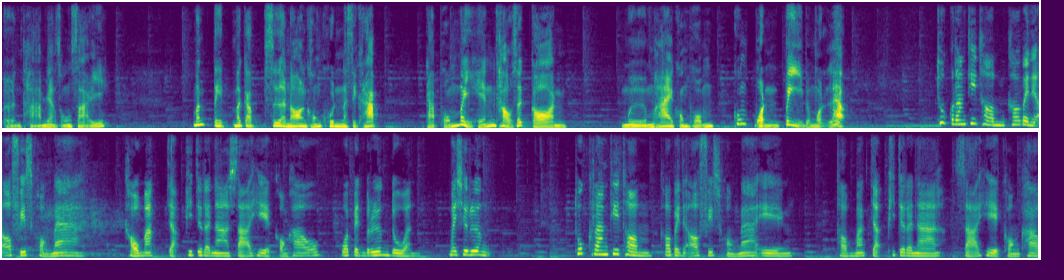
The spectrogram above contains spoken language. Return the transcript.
เอิญถามอย่างสงสัย มันติดมากับเสื้อนอนของคุณนะสิครับ ถ้าผมไม่เห็นเข้าซะก่อน มือไม้ของผมคงป่นปี้ไปหมดแล้ว ทุกครั้งที่ทอมเข้าไปในออฟฟิศของแม่ เขามักจะพิจารณาสาเหตุของเขาว่าเป็นเรื่องด่วน ไม่ใช่เรื่อง ทุกครั้งที่ทอมเข้าไปในออฟฟิศของแม่เอง ทอมมักจะพิจารณาสาเหตุของเขา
